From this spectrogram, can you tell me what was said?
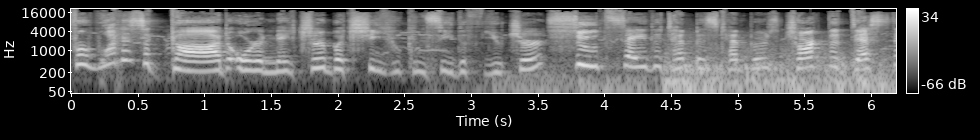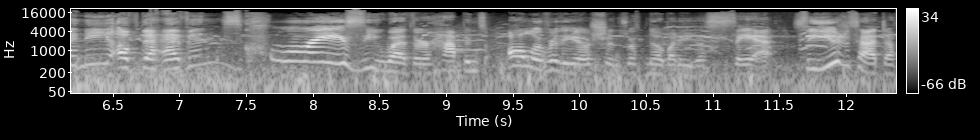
For what is a god or a nature but she who can see the future? Soothsay the tempest tempers, chart the destiny of the heavens? Crazy weather happens all over the oceans with nobody to see it. So you just had to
